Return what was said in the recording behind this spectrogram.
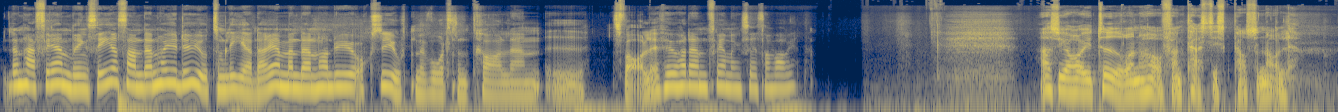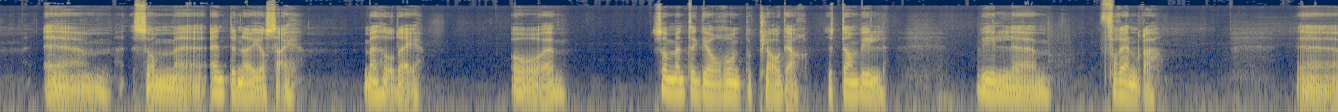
den här förändringsresan, den har ju du gjort som ledare, men den har du ju också gjort med vårdcentralen i Svalöv. Hur har den förändringsresan varit? Alltså jag har ju turen att ha fantastisk personal eh, som inte nöjer sig med hur det är. och eh, som inte går runt och klagar utan vill, vill eh, förändra. Eh,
